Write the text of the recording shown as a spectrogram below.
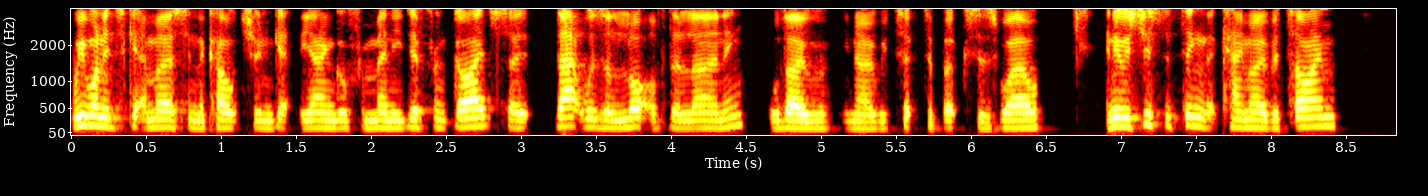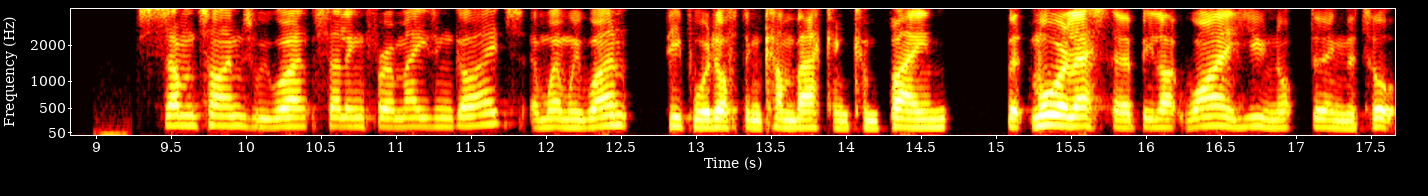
we wanted to get immersed in the culture and get the angle from many different guides. So that was a lot of the learning, although, you know, we took to books as well. And it was just a thing that came over time. Sometimes we weren't selling for amazing guides. And when we weren't, people would often come back and complain. But more or less, they'd be like, why are you not doing the tour?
